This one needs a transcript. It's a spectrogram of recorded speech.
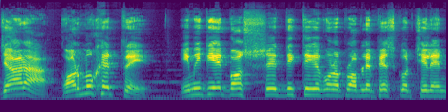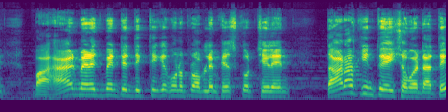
যারা কর্মক্ষেত্রে ইমিডিয়েট বসের দিক থেকে কোনো প্রবলেম ফেস করছিলেন বা হায়ার ম্যানেজমেন্টের দিক থেকে কোনো প্রবলেম ফেস করছিলেন, তারা কিন্তু এই সময়টাতে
